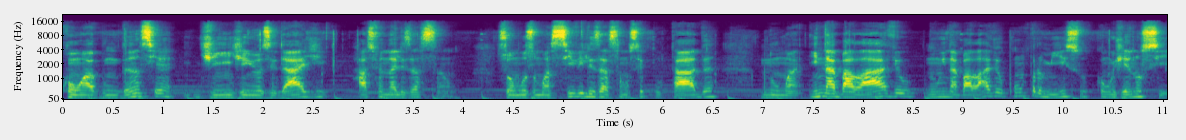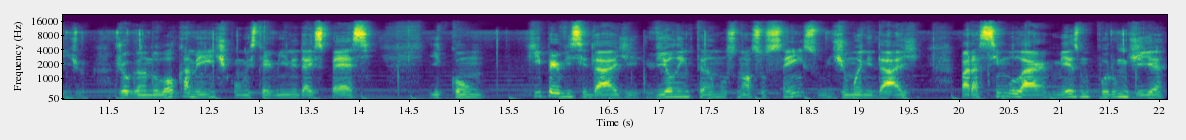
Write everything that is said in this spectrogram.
com abundância de engenhosidade, racionalização. Somos uma civilização sepultada numa inabalável, num inabalável compromisso com o genocídio, jogando loucamente com o extermínio da espécie e com hipervicidade violentamos nosso senso de humanidade para simular, mesmo por um dia,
